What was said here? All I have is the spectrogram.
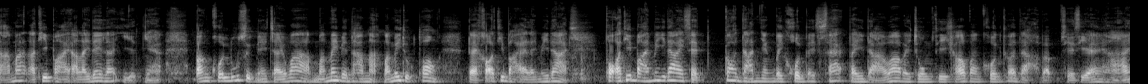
สามารถอธิบายอะไรได้ละเอียดไงฮะบางคนรู้สึกในใจว่ามันไม่เป็นธรรมอะมันไม่ถูกต้อง แต่เขาอธิบายอะไรไม่ได้พออธิบายไม่ได้เสร็จก็ดันยังไปคนไปแซะไปด่าว่าไปโจมตีเขาบางคนก็ด่าแบบเสียหาย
